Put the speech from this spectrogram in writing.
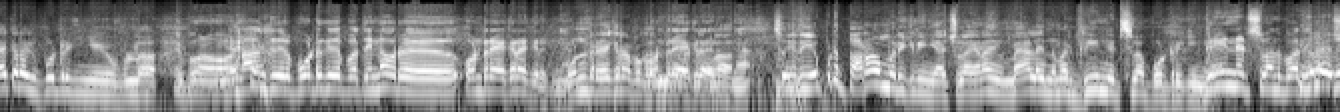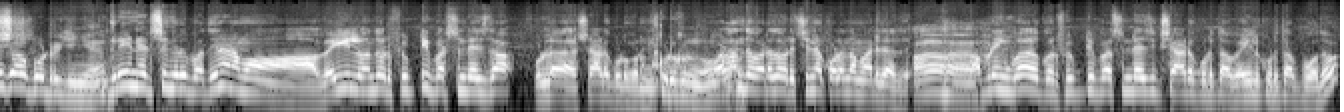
ஏக்கராக்கு போட்டிருக்கீங்க ஃபுல்லாக இப்போ நாற்று இதில் போட்டிருக்கிறது பார்த்தீங்கன்னா ஒரு ஒன்றரை ஏக்கராக்கு இருக்குங்க. ஒன்றரை ஏக்கரா பக்கம் ஒன்றரை ஏக்கரா இருக்குங்க. ஸோ இது எப்படி பராமரிக்கிறீங்க ஆக்சுவலாக ஏன்னா மேலே இந்த மாதிரி க்ரீன் நெட்ஸ்லாம் போட்டிருக்கீங்க. கிரீன் நெட்ஸ் வந்து பார்த்தீங்கன்னா எதுக்காக போட்டிருக்கீங்க? கிரீன் நெட்ஸுங்கிறது பார்த்தீங்கன்னா நம்ம வெயில் வந்து ஒரு ஃபிஃப்டி பர்சன்டேஜ் தான் உள்ள ஷேடு கொடுக்கணுங்க. கொடுக்கணும். வளர்ந்து வரது ஒரு சின்ன குழந்தை மாதிரி தான் அது. அப்படிங்கும்போது அதுக்கு ஒரு ஃபிஃப்டி பர்சன்டேஜுக்கு ஷேடு கொடுத்தா வெயில் கொடுத்தா போதும்.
